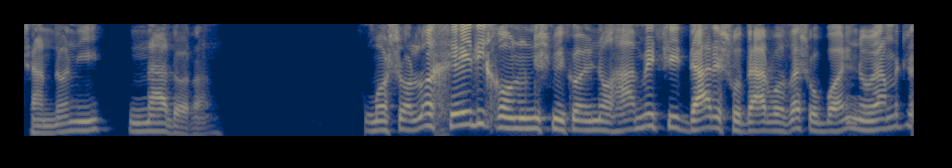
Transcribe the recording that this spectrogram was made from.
چندانی ندارن. ماشاءالله خیلی قانونیش می‌کنین و همه چی درش و دروازش و با این و همه چی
